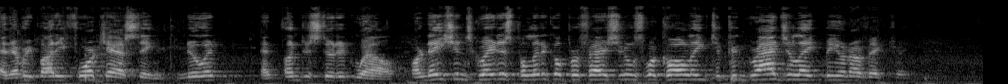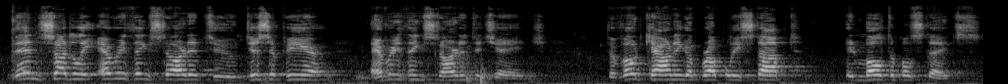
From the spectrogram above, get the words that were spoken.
and everybody forecasting knew it and understood it well. Our nation's greatest political professionals were calling to congratulate me on our victory. Then suddenly everything started to disappear, everything started to change. The vote counting abruptly stopped in multiple states.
